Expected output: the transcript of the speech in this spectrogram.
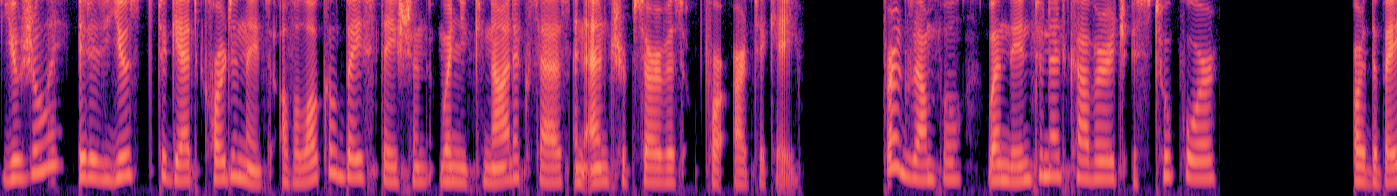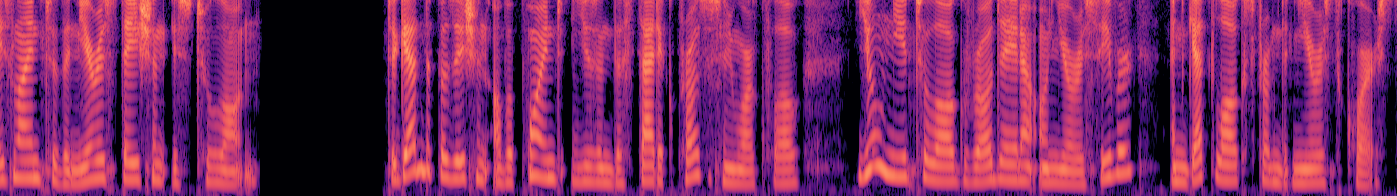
Usually, it is used to get coordinates of a local base station when you cannot access an NTRIP service for RTK. For example, when the internet coverage is too poor or the baseline to the nearest station is too long. To get the position of a point using the static processing workflow, you'll need to log raw data on your receiver and get logs from the nearest CORS.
